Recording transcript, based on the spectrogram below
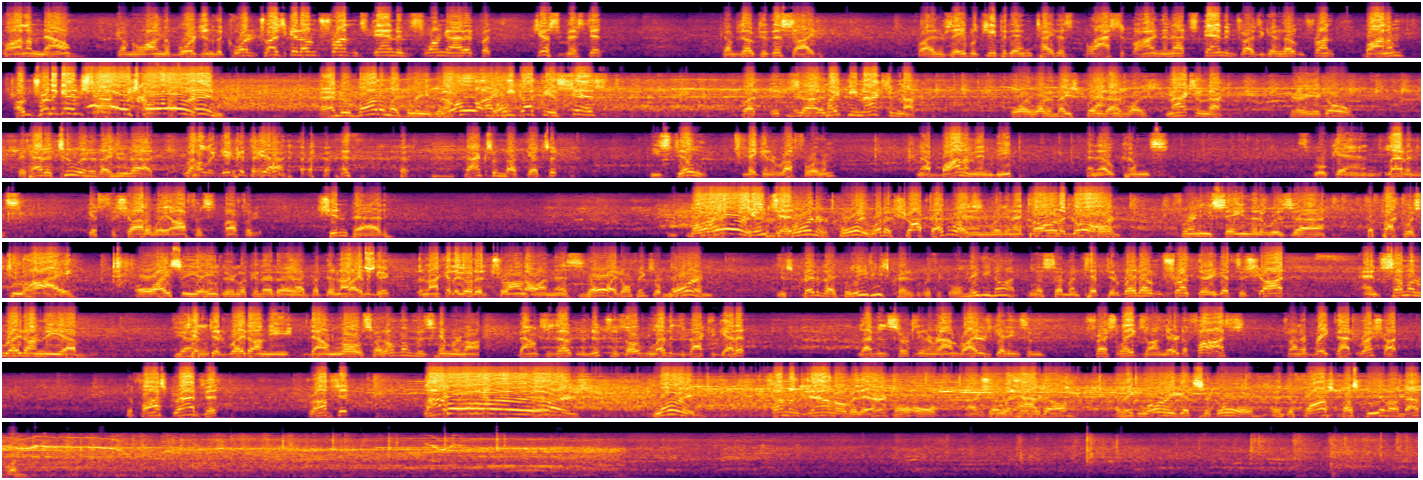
Bonham now coming along the boards into the corner, tries to get out in front and stand and swung at it, but just missed it. Comes out to this side. Riders able to keep it in. Titus blasts it behind the net. Standen tries to get it out in front. Bonham out in front again. Shot! Oh, scored! In. Andrew Bonham, I believe. No. I, Oh, he got the assist, but it's uh, might be Maximnuck. Boy, what a nice play that was. Maximnuck. There you go. It had a two in it, I knew that. Well, it could, yeah. Maxim Nuck gets it. He's still making it rough for them. Now Bonham in deep, and out comes Spokane. Levens gets the shot away off a, off a shin pad. Morris shoots it, corner. Boy, what a shot that was. and we're going to call it a goal. Fernie's saying that it was uh, the puck was too high, oh, I see. Yeah, they're looking at a. uh, but they're not going to they're not going to go to Toronto on this No, I don't think so. Moran is credited. I believe he's credited with the goal. Maybe not. unless someone tipped it right out in front there. He gets a shot, and someone right on the uh, Yeah. tipped it right on the down low, so I don't know if it's him or not. Bounces out in the neutral zone, and Levin's back to get it. Levin's circling around. Ryder's getting some fresh legs on there. DeFoss trying to break that rush up. DeFoss grabs it, drops it. Lowry! Laurie. Someone's down over there. Uh-oh. Not sure what Got a player happened. Down. I think Laurie gets the goal, and DeFoss must be in on that one.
